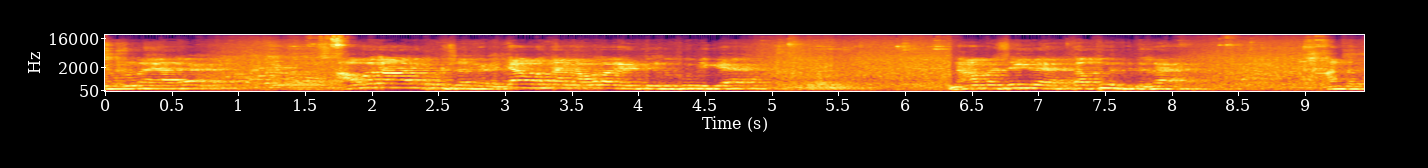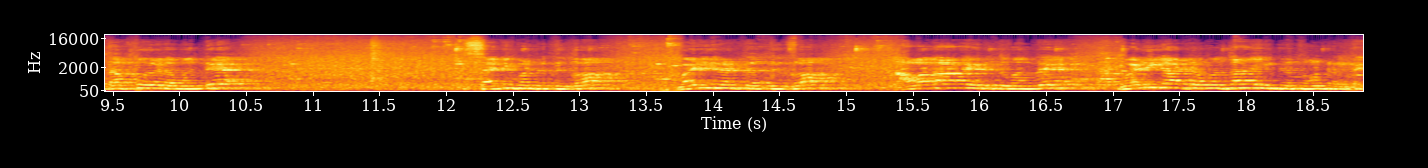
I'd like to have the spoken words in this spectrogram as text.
இவங்கெல்லாம் யாரு? அவதார புருஷர்கள். ஏன் வந்தாங்க அவதாரம் எடுத்து இந்த பூமிக்கு? நாம செய்யற தப்பு இருக்குதுல்ல. அந்த தப்புகளை வந்து சரி பண்ணுறதுக்கும் வழி நடத்துறதுக்கும் அவதாரம் எடுத்து வந்து வழிகாட்டவும் தான் இந்த தோன்றது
